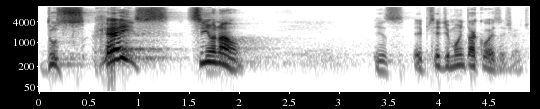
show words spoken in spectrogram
dos reis, sim ou não? Isso. Ele precisa de muita coisa, gente.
